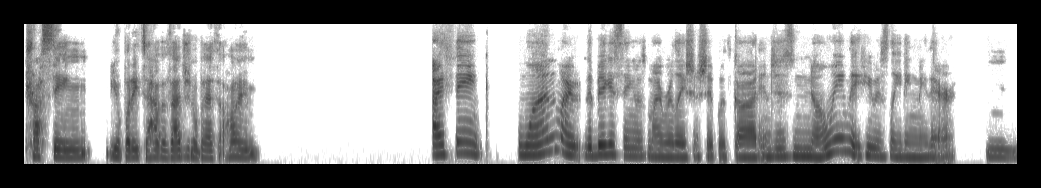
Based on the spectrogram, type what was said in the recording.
trusting your body to have a vaginal birth at home i think one my the biggest thing was my relationship with god and just knowing that he was leading me there mm.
